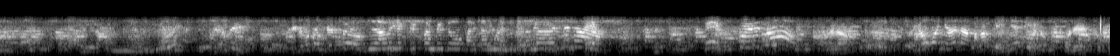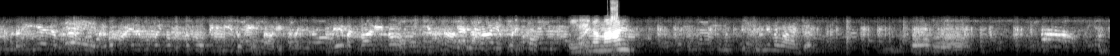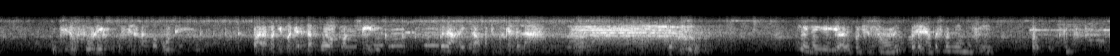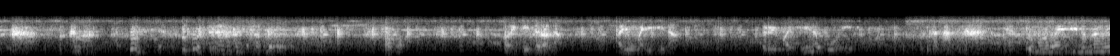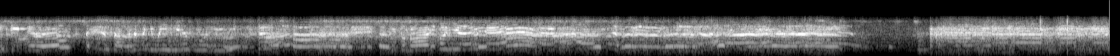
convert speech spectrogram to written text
Tingnan mo to, ang ganda. oh. Sinabi electric fan dito. Palitan mo. Ito na lang. Na. Eh, gusto ito. Lang? Ayoko niya. Napaka-pinyan eh. Ano mo ko. Ano ba mo ito gusto suotin ni Mizuki? Bagay sa kanya. Hindi, mas bagay ito. Ito sa akin. Nakayap ko ito. Ingay naman! Father. Opo. Sinusuri ko sila ng mabuti para maging maganda po ang pagpili ko. Wala Malakit dapat magalala. May nangyayari pag susunod, pagkatapos magmimisi. Opo. Ang ititira lang ay yung mahihina. Pero yung mahihina po eh, ano ba yung inom ng ngiti, pero tama naman yung may hinap. Ito ba ang mangyari?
